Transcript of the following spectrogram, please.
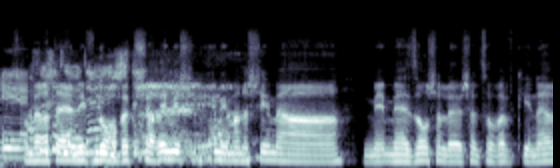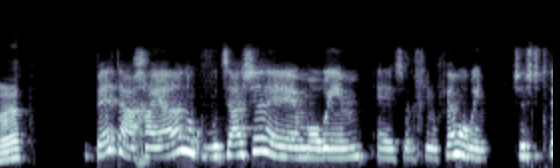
אה, זאת אומרת, נבנו הרבה קשרים אישיים עם אנשים מה... מהאזור של, של סובב כנרת? בטח, היה לנו קבוצה של אה, מורים, של חילופי מורים, ששתי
